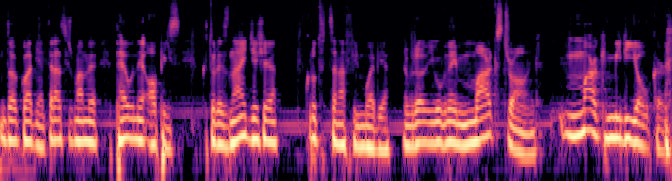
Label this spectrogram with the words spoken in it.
Dokładnie, teraz już mamy pełny opis, który znajdzie się wkrótce na Filmwebie. W roli głównej Mark Strong. Mark Mediocre.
